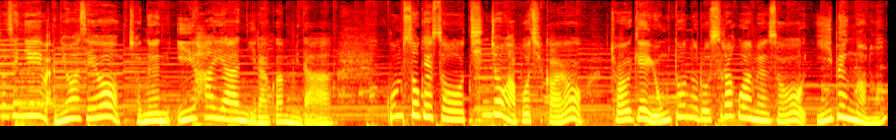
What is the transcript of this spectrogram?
선생님, 안녕하세요. 저는 이하얀이라고 합니다. 꿈속에서 친정 아버지가요, 저에게 용돈으로 쓰라고 하면서 200만원?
